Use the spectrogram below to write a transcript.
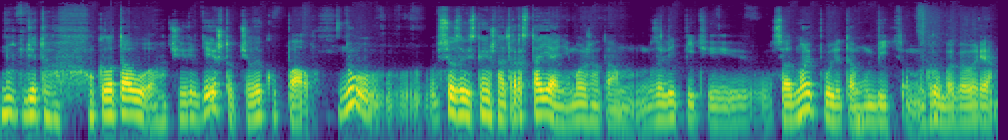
ну, где-то около того очередей, чтобы человек упал. Ну, все зависит, конечно, от расстояния. Можно там залепить и с одной пули там убить, там, грубо говоря.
